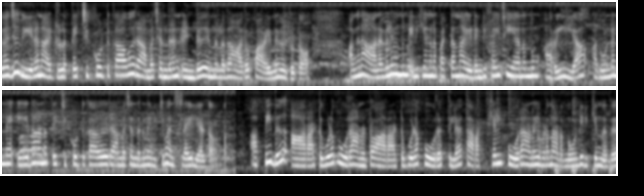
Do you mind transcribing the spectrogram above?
ഗജവീരനായിട്ടുള്ള തെച്ചിക്കോട്ടുകാവ് രാമചന്ദ്രൻ ഉണ്ട് എന്നുള്ളത് ആരോ പറയുന്നത് കേട്ടു കേട്ടോ അങ്ങനെ ആനകളെ ഒന്നും എനിക്കങ്ങനെ പെട്ടെന്ന് ഐഡന്റിഫൈ ചെയ്യാനൊന്നും അറിയില്ല. അതുകൊണ്ട് തന്നെ ഏതാണ് തെച്ചിക്കോട്ടുകാവ് രാമചന്ദ്രൻ എന്ന് എനിക്ക് മനസ്സിലായില്ല കേട്ടോ. അപ്പം ഇത് ആറാട്ടുപുഴ പൂരമാണ് കേട്ടോ. ആറാട്ടുപുഴ പൂരത്തിൽ തറക്കൽ പൂരമാണ് ഇവിടെ നടന്നുകൊണ്ടിരിക്കുന്നത്.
